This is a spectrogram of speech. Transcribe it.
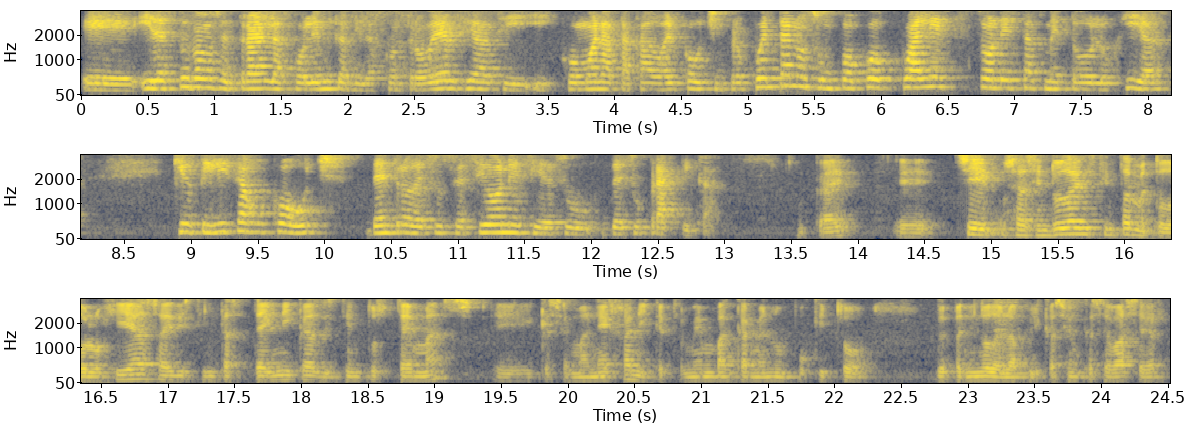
Eh, y después vamos a entrar en las polémicas y las controversias y, cómo han atacado al coaching. Pero cuéntanos un poco cuáles son estas metodologías que utiliza un coach dentro de sus sesiones y de su, de su práctica. Ok. Eh, sí, o sea, sin duda hay distintas metodologías, hay distintas técnicas, distintos temas eh, que se manejan y que también van cambiando un poquito dependiendo de la aplicación que se va a hacer.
